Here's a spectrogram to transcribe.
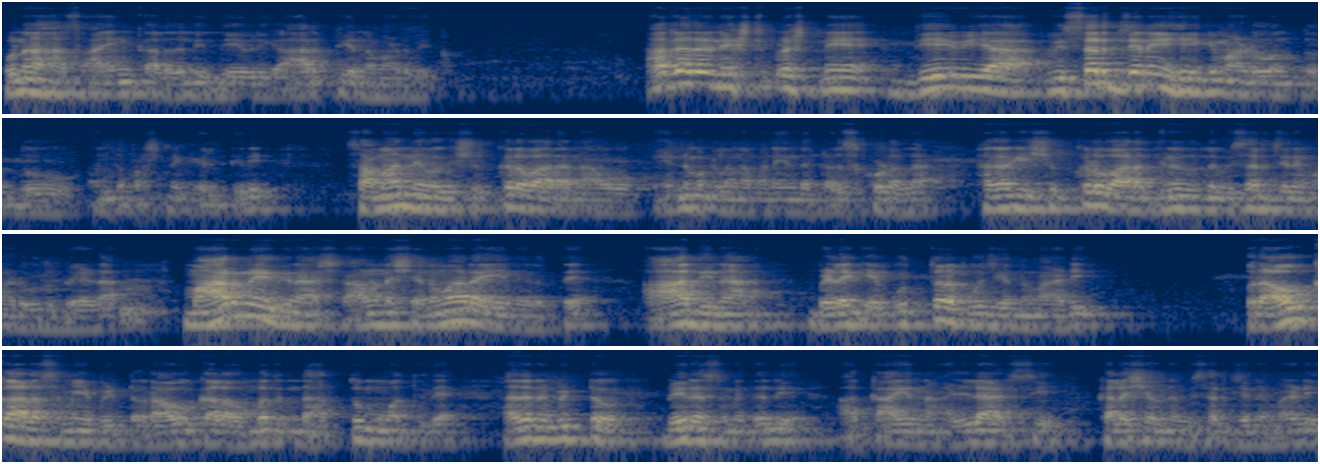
ಪುನಃ ಸಾಯಂಕಾಲದಲ್ಲಿ ದೇವರಿಗೆ ಆರತಿಯನ್ನು ಮಾಡಬೇಕು. ಹಾಗಾದರೆ ನೆಕ್ಸ್ಟ್ ಪ್ರಶ್ನೆ, ದೇವಿಯ ವಿಸರ್ಜನೆ ಹೇಗೆ ಮಾಡುವಂಥದ್ದು ಅಂತ ಪ್ರಶ್ನೆ ಕೇಳ್ತೀರಿ. ಸಾಮಾನ್ಯವಾಗಿ ಶುಕ್ರವಾರ ನಾವು ಹೆಣ್ಣು ಮಕ್ಕಳನ್ನ ಮನೆಯಿಂದ ಕಳಿಸ್ಕೊಡಲ್ಲ. ಹಾಗಾಗಿ ಶುಕ್ರವಾರ ದಿನದಂದು ವಿಸರ್ಜನೆ ಮಾಡುವುದು ಬೇಡ. ಮಾರನೇ ದಿನ ಶ್ರಾವಣ ಶನಿವಾರ ಏನಿರುತ್ತೆ, ಆ ದಿನ ಬೆಳಗ್ಗೆ ಉತ್ತರ ಪೂಜೆಯನ್ನು ಮಾಡಿ ರಾಹುಕಾಲ ಸಮಯ ಬಿಟ್ಟು ರಾಹುಕಾಲ ಒಂಬತ್ತರಿಂದ ಹತ್ತು ಮೂವತ್ತಿದೆ, ಅದನ್ನು ಬಿಟ್ಟು ಬೇರೆ ಸಮಯದಲ್ಲಿ ಆ ಕಾಯನ್ನು ಅಳ್ಳಾಡಿಸಿ ಕಲಶವನ್ನು ವಿಸರ್ಜನೆ ಮಾಡಿ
